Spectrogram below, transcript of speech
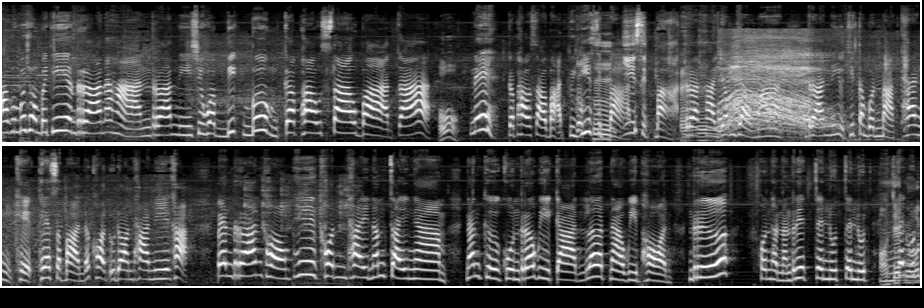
าคุณผู้ชมไปที่ร้านอาหารร้านนี้ชื่อว่าบิ๊กบึ้มกะเพราซาวบาทจ้า โอ้ นี่กะเพราซาวบาทคือ ก็คือ 20 บาท 20 บาท ราคาย่อมเยาวมาก ร้านนี้อยู่ที่ตำบลหมากแข้งเขตเทศบาลนครอุดรธานีค่ะ เป็นร้านของพี่คนไทยน้ำใจงาม นั่นคือคุณระวีการเลิศนาวีพร หรือ คนแถวนั้นเรียกเจนุชเจนุชอ๋อเจนุช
